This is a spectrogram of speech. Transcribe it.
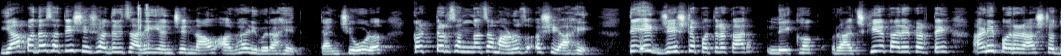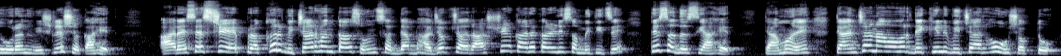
या पदासाठी शेषाद्री चारी यांचे नाव आघाडीवर आहेत. त्यांची ओळख कट्टर संघाचा माणूस अशी आहे. ते एक ज्येष्ठ पत्रकार लेखक राजकीय कार्यकर्ते आणि परराष्ट्र धोरण विश्लेषक आहेत. आर एस एसचे प्रखर विचारवंत असून सध्या भाजपच्या राष्ट्रीय कार्यकारिणी समितीचे ते सदस्य आहेत. त्यामुळे त्यांच्या नावावर देखील विचार होऊ शकतो.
